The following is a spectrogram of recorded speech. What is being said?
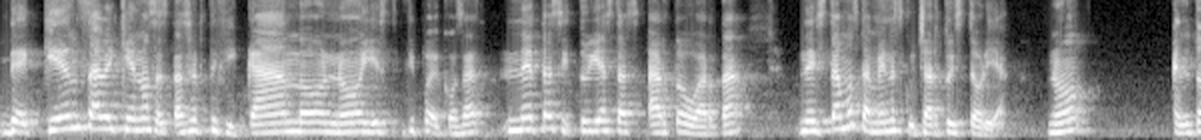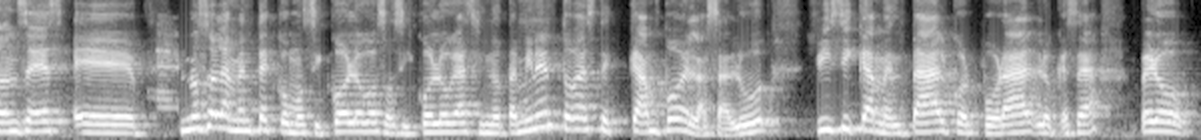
De quién sabe quién nos está certificando, ¿no? Y este tipo de cosas. Neta, si tú ya estás harto o harta, necesitamos también escuchar tu historia, ¿no? Entonces, eh, no solamente como psicólogos o psicólogas, sino también en todo este campo de la salud, física, mental, corporal, lo que sea, pero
